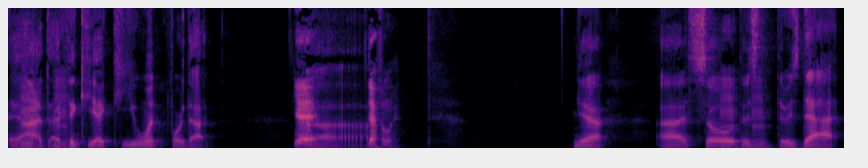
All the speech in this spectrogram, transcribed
yeah mm-hmm. I, I, mm-hmm. think like you went for that. Yeah, uh, definitely. Yeah. Uh, so mm-hmm. there's mm. there is that.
